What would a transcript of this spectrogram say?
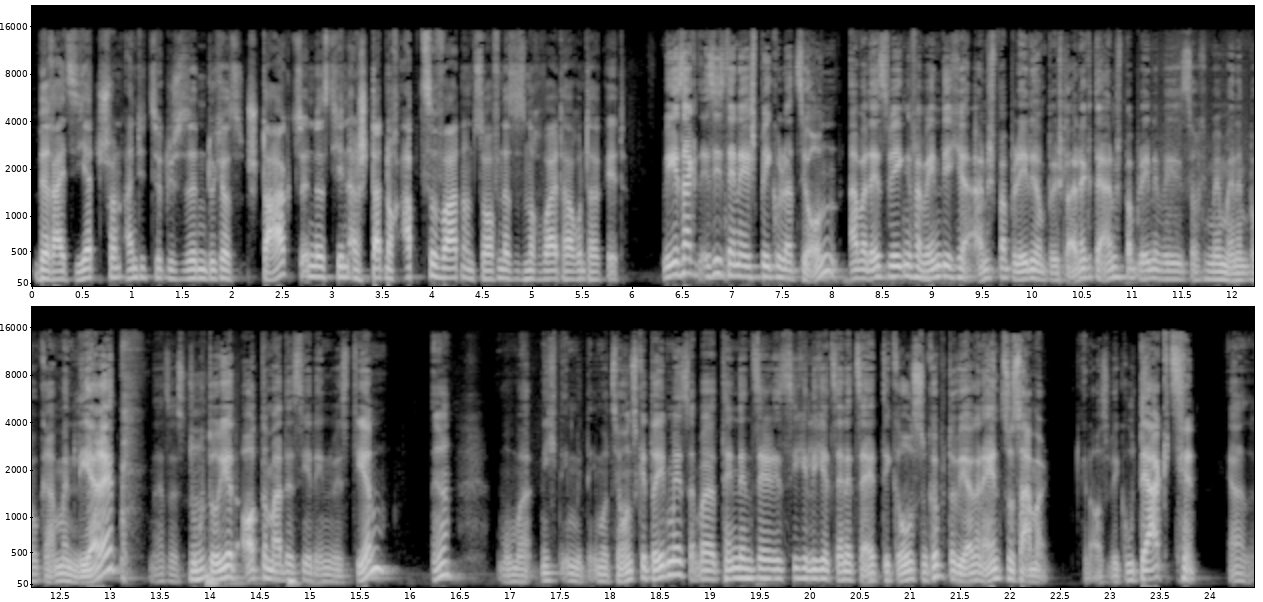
bereits jetzt schon antizyklisch sind, durchaus stark zu investieren, anstatt noch abzuwarten und zu hoffen, dass es noch weiter runtergeht? Wie gesagt, es ist eine Spekulation, aber deswegen verwende ich ja Ansparpläne und beschleunigte Ansparpläne, wie ich es auch immer in meinen Programmen lehre. Also strukturiert, mhm. automatisiert investieren, ja, wo man nicht emotionsgetrieben ist, aber tendenziell ist sicherlich jetzt eine Zeit, die großen Kryptowährungen einzusammeln. Genauso wie gute Aktien. Ja, also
